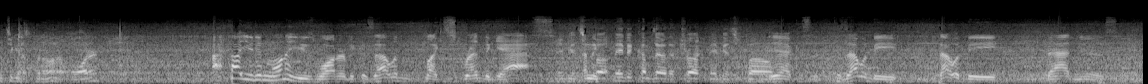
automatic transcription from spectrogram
What you gonna put on it? Water? I thought you didn't want to use water because that would like spread the gas. Maybe it's the- maybe it comes out of the truck. Maybe it's foam. Yeah, because that would be that would be bad news.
